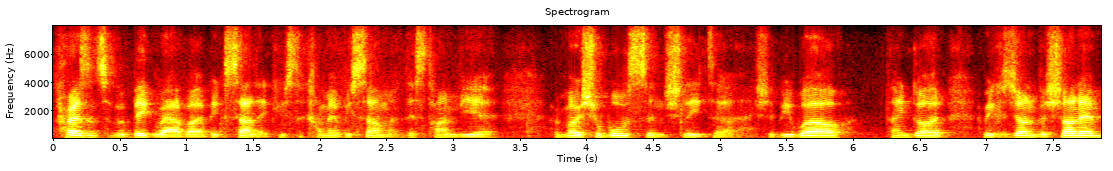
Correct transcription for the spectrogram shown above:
presence of a big rabbi, a big tzaddik, used to come every summer this time of year. Moshe Wolfson, Shlita, should be well, thank God, because John Vashonim,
